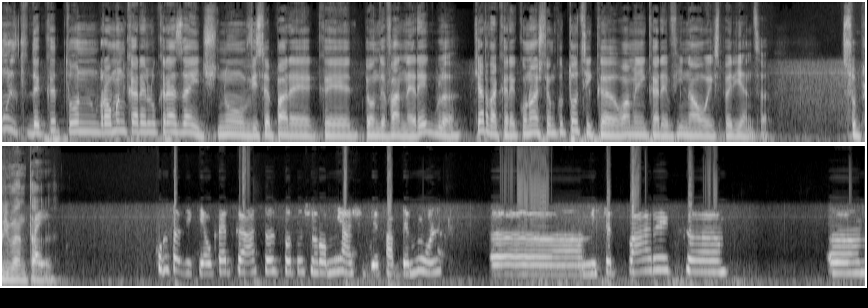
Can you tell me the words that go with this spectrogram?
mult decât un român care lucrează aici? Nu vi se pare că e pe undeva în neregulă? Chiar dacă recunoaștem cu toții că oamenii care vin au o experiență suplimentară. cum să zic, eu cred că astăzi, totuși, în România și, de fapt, de mult, uh, mi se pare că um,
